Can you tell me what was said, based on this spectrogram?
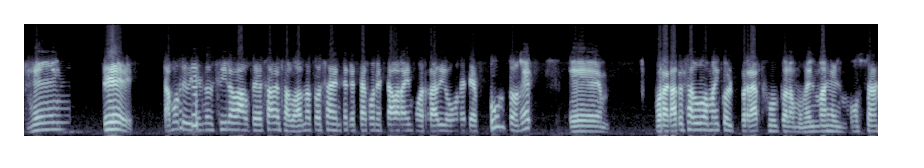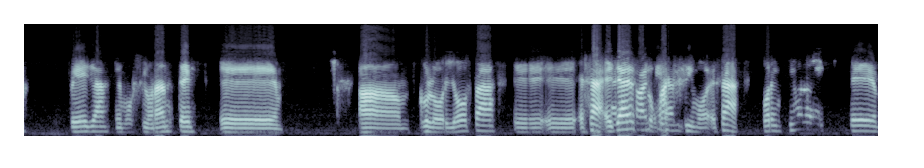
gente? Estamos dividiendo en sílabas, ustedes saben, saludando a toda esa gente que está conectada ahora mismo a. Eh, por acá te saludo a Michael Pratt junto a la mujer más hermosa, bella, emocionante, eh, ah, gloriosa. eh, eh, o sea, ella es lo máximo. O sea, por encima de, de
